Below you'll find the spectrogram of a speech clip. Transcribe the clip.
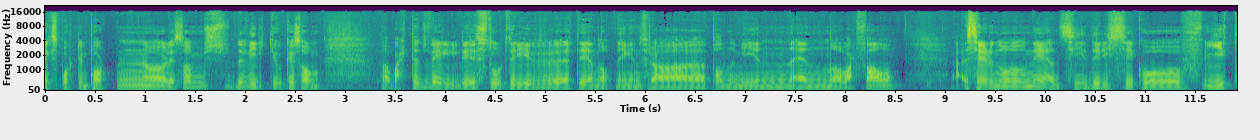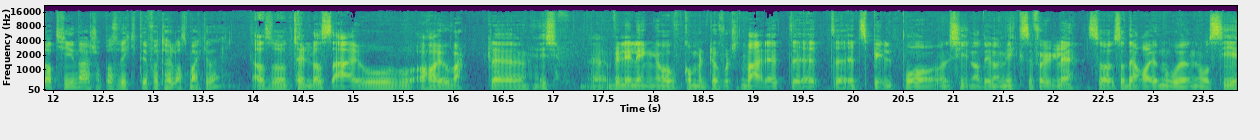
eksportimporten. og liksom, Det virker jo ikke som det har vært et veldig stort driv etter gjenåpningen fra pandemien ennå, i hvert fall. Ser du noe nedsiderisiko, gitt at Kina er såpass viktig for Tøllas-markedet? Altså, Tøllas jo, har jo vært eh, eh, veldig lenge og kommer til å fortsatt være et, et, et spill på Kina-dynamikk, selvfølgelig. Så, så, det har jo noe, noe, å si.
